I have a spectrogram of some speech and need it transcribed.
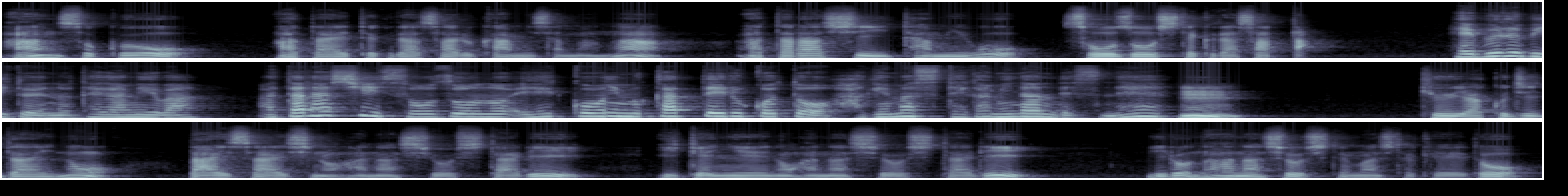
安息を与えてくださる神様が新しい民を創造してくださった。ヘブル人への手紙は新しい創造の栄光に向かっていることを励ます手紙なんですね。うん。旧約時代の大祭司の話をしたり、生贄の話をしたり、いろんな話をしてましたけれど、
